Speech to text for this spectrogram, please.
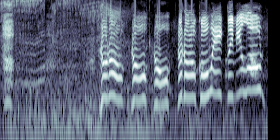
no, no, no, no, no, no, no, go away, leave me alone.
